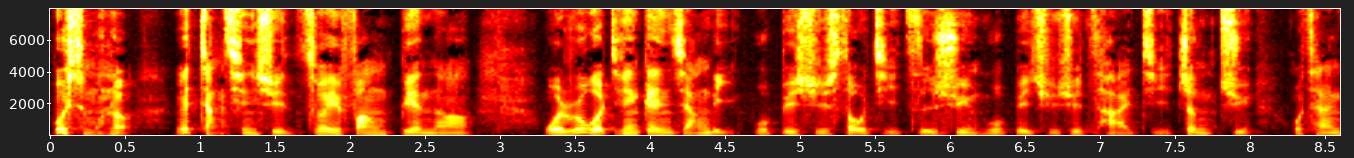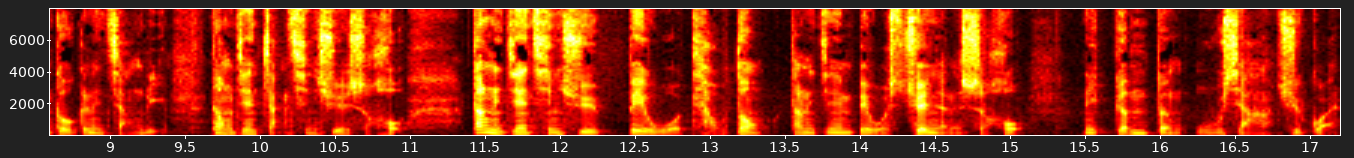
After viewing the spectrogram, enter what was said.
为什么呢？因为讲情绪最方便呢、啊。我如果今天跟你讲理，我必须搜集资讯，我必须去采集证据，我才能够跟你讲理。但我今天讲情绪的时候，当你今天情绪被我挑动，当你今天被我渲染的时候，你根本无暇去管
